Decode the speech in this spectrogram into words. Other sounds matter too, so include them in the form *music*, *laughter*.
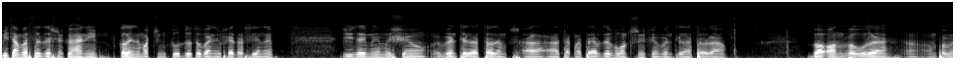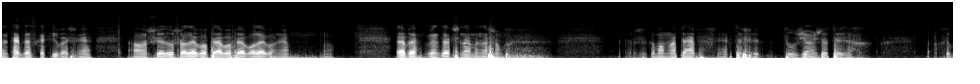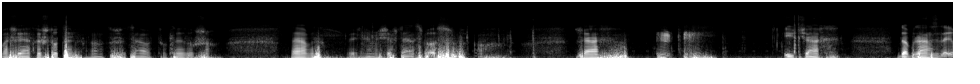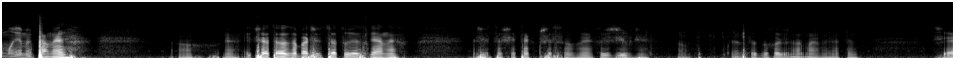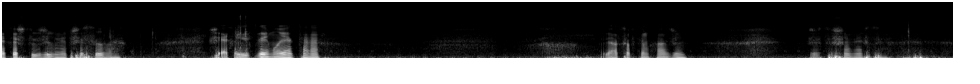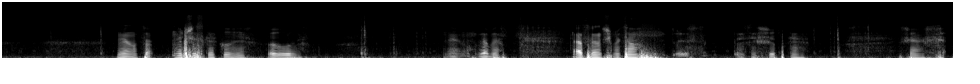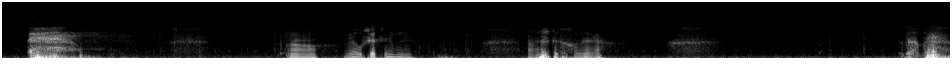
Witam Was serdecznie kochani w kolejnym odcinku dotowania Fiata Sieny. Dziś zajmiemy się wentylatorem, a, a tak naprawdę włącznikiem wentylatora, bo on w ogóle, on powinien tak zaskakiwać, nie? A on się rusza lewo, prawo, prawo, lewo, nie? No. Dobra, więc zaczynamy naszą rzekomą naprawę. Jak chcę się tu wziąć do tego. Chyba się jakoś tutaj, o, to się całe tutaj rusza. Dobra, weźmiemy się w ten sposób. O. Ciach. I ciach. Dobra, zdejmujemy panel. O, nie? I trzeba to zobaczyć, co tu jest grane. Że to się tak przesuwa jakoś dziwnie. O, ten to tu chodzi normalnie, a ten się jakoś tu dziwnie przesuwa. Się jakoś zdejmuje, tak. I o co w tym chodzi? Że tu się nie chce. Nie no, to nie przeskakuje w ogóle. Nie no, dobra. A skręcimy to. Tu jest jakaś śrubka. Ciach. No, nie ucieknie mi. Aż ty cholera. Dobra.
